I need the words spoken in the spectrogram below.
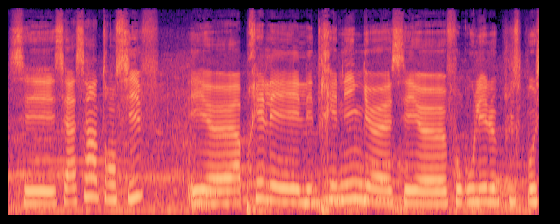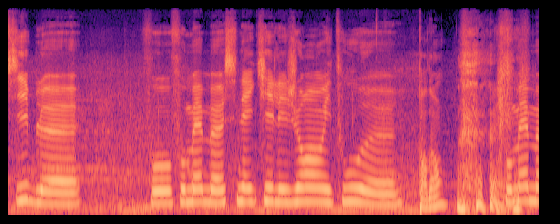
C'est c'est assez intensif. Et euh, après, les, les trainings, euh, c'est euh, faut rouler le plus possible. faut, faut même snaker les gens et tout. Pardon? Faut même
